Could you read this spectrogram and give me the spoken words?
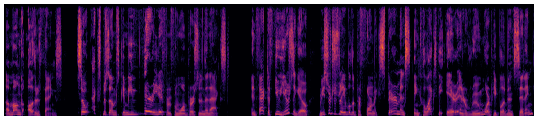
among other things. So exposomes can be very different from one person to the next. In fact, a few years ago, researchers were able to perform experiments and collect the air in a room where people had been sitting,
